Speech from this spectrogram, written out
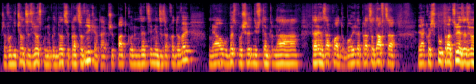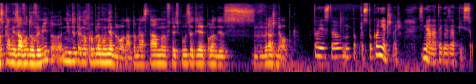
przewodniczący związku, nie będący pracownikiem, tak jak w przypadku organizacji międzyzakładowej, miał bezpośredni wstęp na teren zakładu, bo o ile pracodawca jakoś współpracuje ze związkami zawodowymi, to nigdy tego problemu nie było. Natomiast tam w tej spółce TI Poland jest wyraźny opór to jest to po prostu konieczność, zmiana tego zapisu.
